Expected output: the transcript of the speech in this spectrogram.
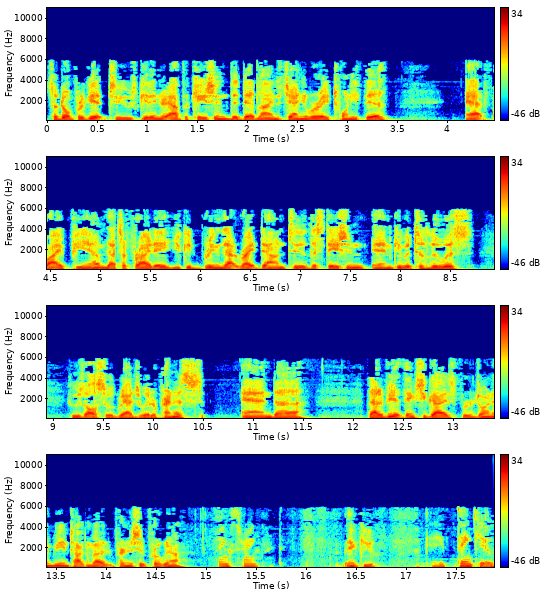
So don't forget to get in your application. The deadline is January 25th at 5 p.m. That's a Friday. You could bring that right down to the station and give it to Lewis, who's also a graduate apprentice. And uh, that'll be it. Thanks, you guys, for joining me and talking about the apprenticeship program. Thanks, Frank. Thank you. Okay, thank you.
